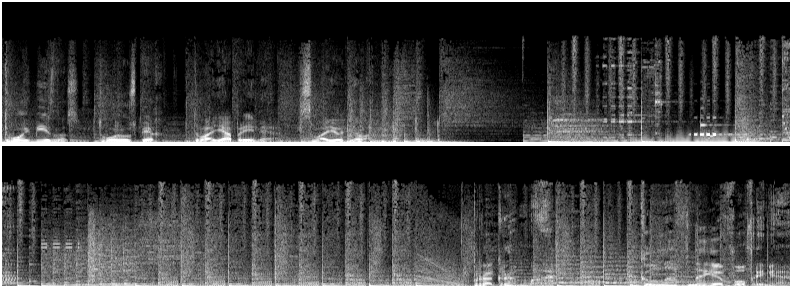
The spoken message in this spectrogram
Твой бизнес, твой успех, твоя премия, свое дело. Программа «Главное вовремя».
